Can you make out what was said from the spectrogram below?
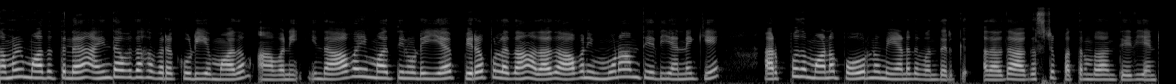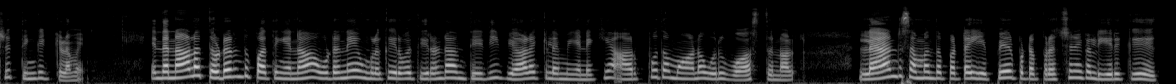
தமிழ் மாதத்தில் ஐந்தாவதாக வரக்கூடிய மாதம் ஆவணி. இந்த ஆவணி மாதத்தினுடைய பிறப்பில் தான் அதாவது ஆவணி மூணாம் தேதி அன்னைக்கே அற்புதமான பௌர்ணமியானது வந்திருக்கு. அதாவது ஆகஸ்ட் பத்தொன்பதாம் தேதி அன்று திங்கட்கிழமை. இந்த நாளை தொடர்ந்து பார்த்திங்கன்னா உடனே உங்களுக்கு இருபத்தி இரண்டாம் தேதி வியாழக்கிழமை அன்னைக்கு அற்புதமான ஒரு வாஸ்து நாள். லேண்ட் சம்மந்தப்பட்ட எப்பேற்பட்ட பிரச்சனைகள் இருக்குது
